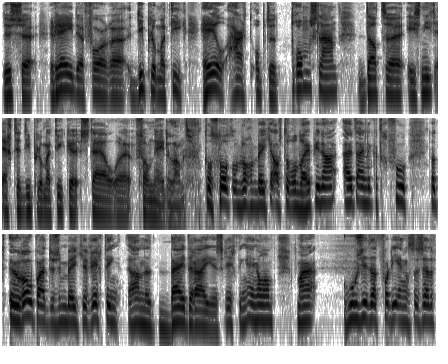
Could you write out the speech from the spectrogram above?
Dus reden voor diplomatiek heel hard op de trom slaan... dat uh, is niet echt de diplomatieke stijl uh, van Nederland. Tot slot, om nog een beetje af te ronden... heb je nou uiteindelijk het gevoel dat Europa dus een beetje richting aan het bijdraaien is... richting Engeland, maar hoe zit dat voor die Engelsen zelf?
